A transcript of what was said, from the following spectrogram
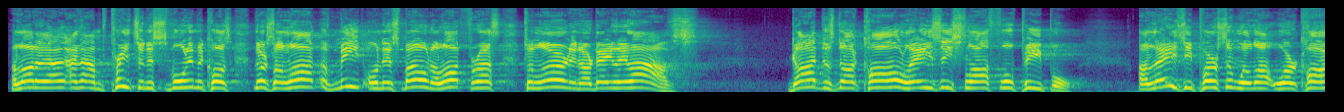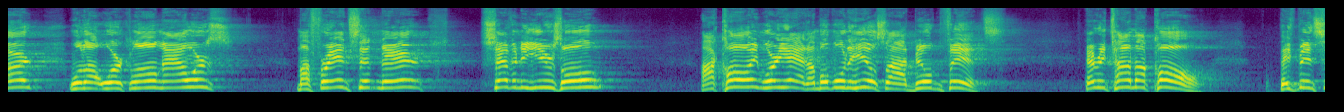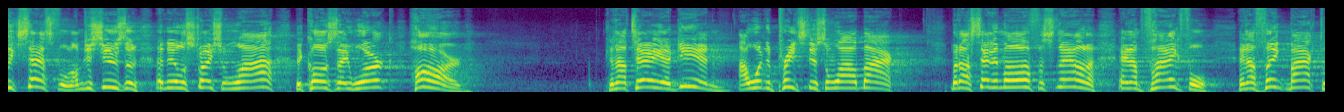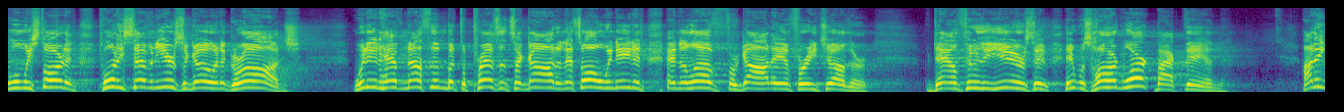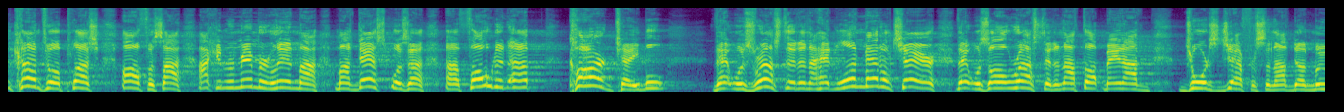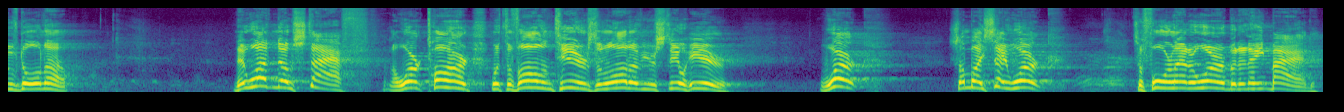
A lot of, and I'm preaching this morning because there's a lot of meat on this bone, a lot for us to learn in our daily lives. God does not call lazy, slothful people. A lazy person will not work hard, will not work long hours. My friend sitting there, 70 years old, I call him, where you at? I'm up on the hillside building fence. Every time I call, they've been successful. I'm just using an illustration. Why? Because they work hard. Can I tell you again? I wouldn't have preached this a while back, but I sit in my office now and, I'm thankful. And I think back to when we started 27 years ago in a garage. We didn't have nothing but the presence of God, and that's all we needed, and the love for God and for each other. Down through the years, it, it was hard work back then. I didn't come to a plush office. I, I can remember, Lynn, my, my desk was a, a folded up card table that was rusted, and I had one metal chair that was all rusted. And I thought, man, I George Jefferson, I've done moved on up. There wasn't no staff. And I worked hard with the volunteers, and a lot of you are still here. Work. Somebody say work. It's a four letter word, but it ain't bad.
